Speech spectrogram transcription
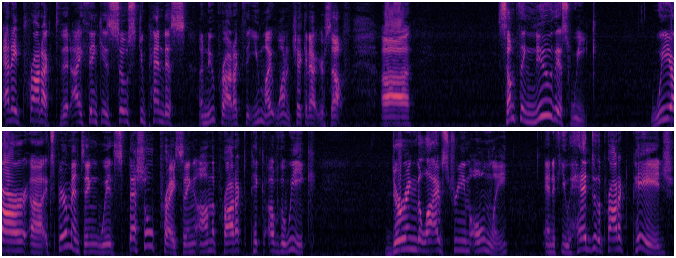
at a product that I think is so stupendous, a new product that you might want to check it out yourself. Uh, something new this week. We are uh, experimenting with special pricing on the Product Pick of the Week during the live stream only. And if you head to the product page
